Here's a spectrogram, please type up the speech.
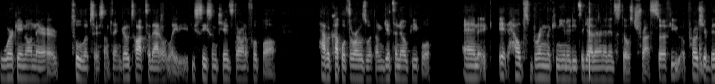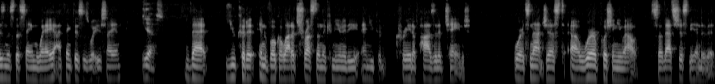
working on their tulips or something, go talk to that old lady. If you see some kids throwing a football, have a couple throws with them, get to know people. And it, it helps bring the community together and it instills trust. So if you approach your business the same way, I think this is what you're saying. Yes. That you could invoke a lot of trust in the community and you could create a positive change where it's not just uh, we're pushing you out. So that's just the end of it.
